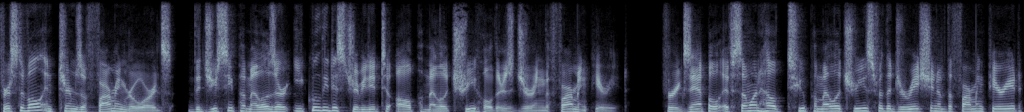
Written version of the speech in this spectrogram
First of all, in terms of farming rewards, the juicy pomelos are equally distributed to all pomelo tree holders during the farming period. For example, if someone held two pomelo trees for the duration of the farming period,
